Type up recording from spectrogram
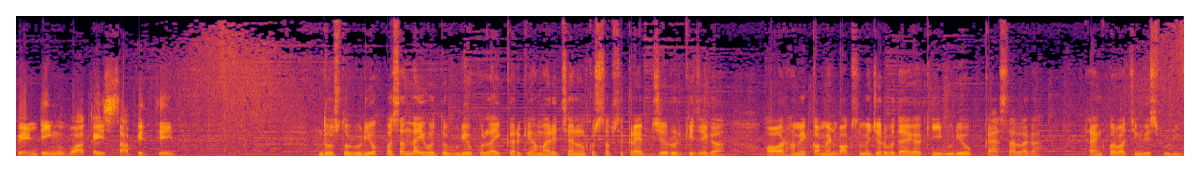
पेंटिंग वाकई स्थापित थी। दोस्तों, वीडियो पसंद आई हो तो वीडियो को लाइक करके हमारे चैनल को सब्सक्राइब ज़रूर कीजिएगा। और हमें कमेंट बॉक्स में ज़रूर बताएगा कि वीडियो कैसा लगा। Thank for watching this video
